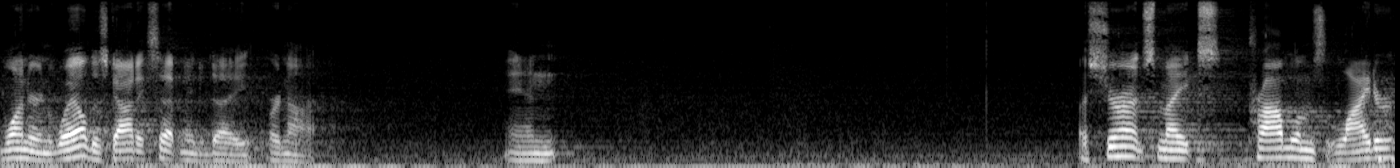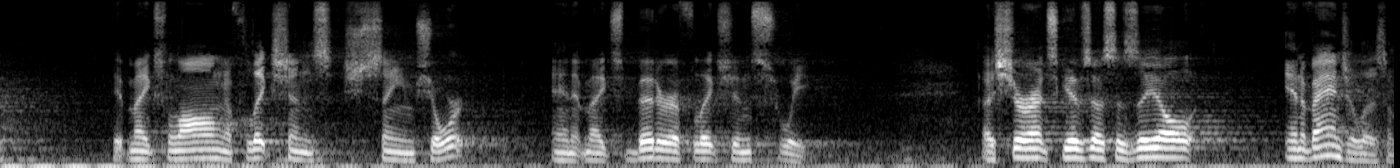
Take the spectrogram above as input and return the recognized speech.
wondering, well, does God accept me today or not? And assurance makes problems lighter, it makes long afflictions seem short, and it makes bitter afflictions sweet. Assurance gives us a zeal in evangelism.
